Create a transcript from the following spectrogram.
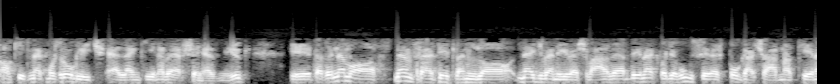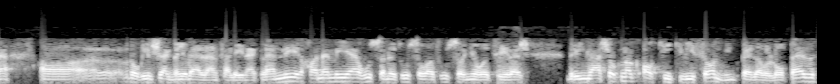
akiknek most Roglic ellen kéne versenyezniük, tehát, hogy nem, a, nem feltétlenül a 40 éves Valverdének, vagy a 20 éves Pogácsárnak kéne a Roglic legnagyobb ellenfelének lenni, hanem ilyen 25-26-28 éves bringásoknak, akik viszont, mint például López,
